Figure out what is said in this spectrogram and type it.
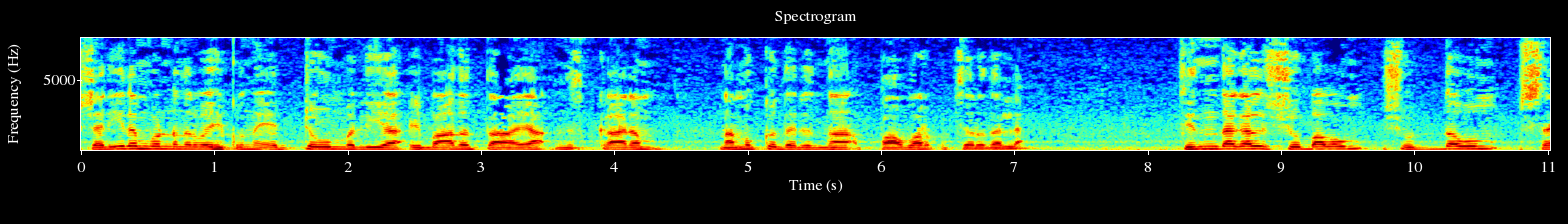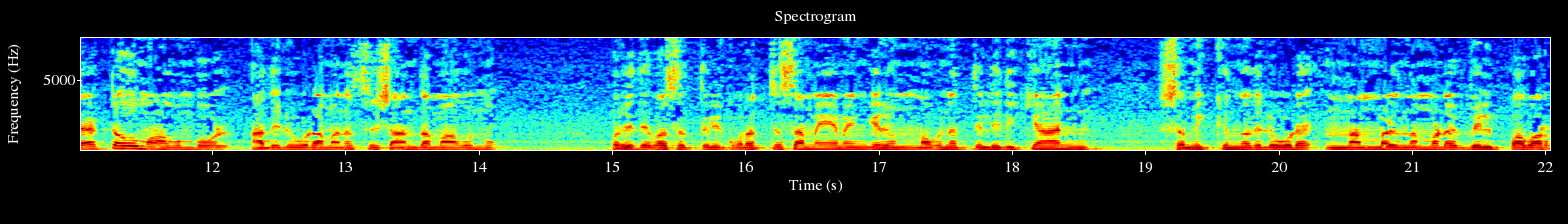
ശരീരം കൊണ്ട് നിർവഹിക്കുന്ന ഏറ്റവും വലിയ ഇബാദത്തായ നിസ്കാരം നമുക്ക് തരുന്ന പവർ ചെറുതല്ല. ചിന്തകൾ ശുഭവും ശുദ്ധവും ശ്രേഷ്ഠവുമാകുമ്പോൾ അതിലൂടെ മനസ്സ് ശാന്തമാകുന്നു. ഒരു ദിവസത്തിൽ കുറച്ച് സമയമെങ്കിലും മൗനത്തിലിരിക്കാൻ ശ്രമിക്കുന്നതിലൂടെ നമ്മൾ നമ്മുടെ വിൽ പവർ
